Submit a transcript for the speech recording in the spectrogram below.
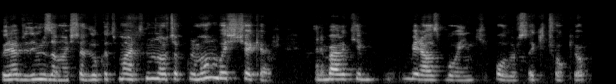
görev dediğimiz zaman işte Lockheed Martin'in ortak kurumunun başı çeker. Hani belki biraz Boeing olursa ki çok yok.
